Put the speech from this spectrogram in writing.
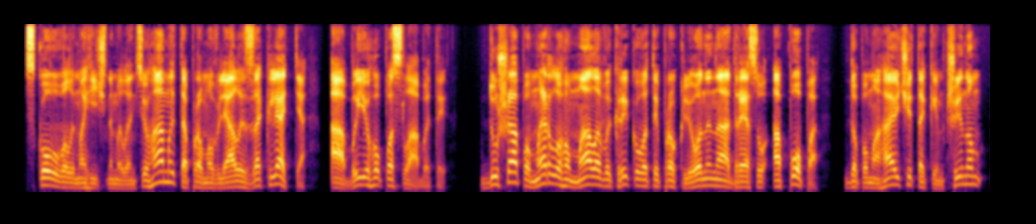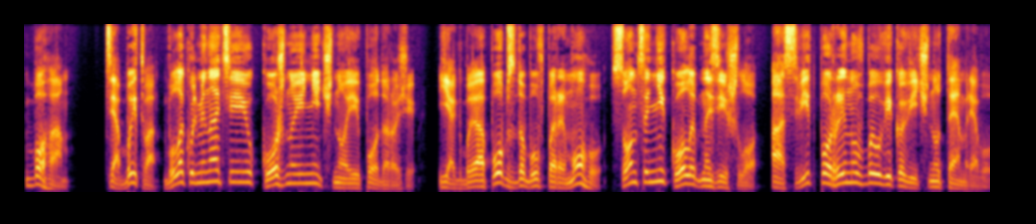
сковували магічними ланцюгами та промовляли закляття, аби його послабити. Душа померлого мала викрикувати прокльони на адресу Апопа, допомагаючи таким чином богам. Ця битва була кульмінацією кожної нічної подорожі. Якби Апоп здобув перемогу, сонце ніколи б не зійшло, а світ поринув би у віковічну темряву.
